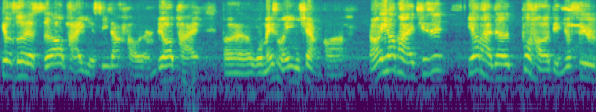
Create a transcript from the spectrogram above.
右置位的十号牌也是一张好人，六号牌呃我没什么印象，好吗？然后一号牌其实一号牌的不好的点就是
